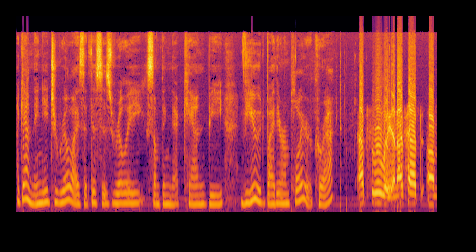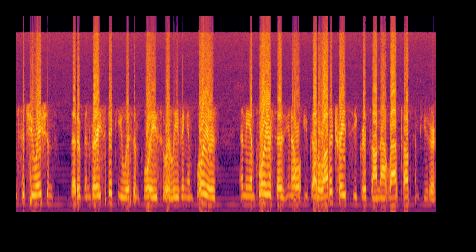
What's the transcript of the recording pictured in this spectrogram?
again, they need to realize that this is really something that can be viewed by their employer, correct? Absolutely. And I've had um, situations that have been very sticky with employees who are leaving employers. And the employer says, you know, you've got a lot of trade secrets on that laptop computer,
